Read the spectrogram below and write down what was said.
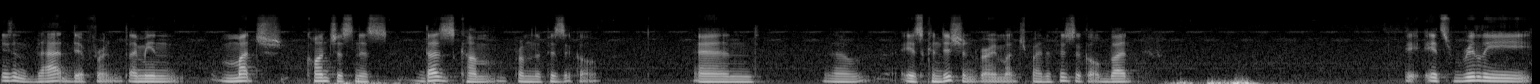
isn't that different. I mean, much consciousness does come from the physical and uh, is conditioned very much by the physical, but it's really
